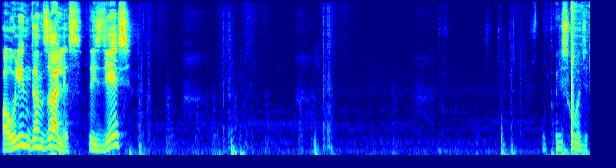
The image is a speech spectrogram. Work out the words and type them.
Паулин Гонзалес, ты здесь? Что происходит?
